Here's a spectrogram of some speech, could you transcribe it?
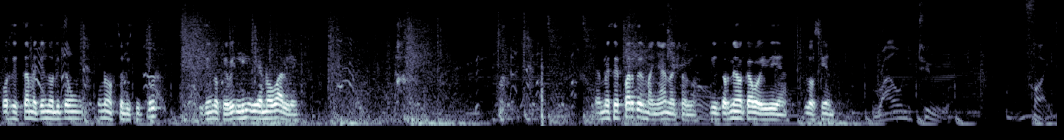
Por si está metiendo ahorita un- una solicitud diciendo que Lidia no vale. El mes de parte es mañana, cholo. Y el torneo acaba hoy día. Lo siento. Round two. Fight.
